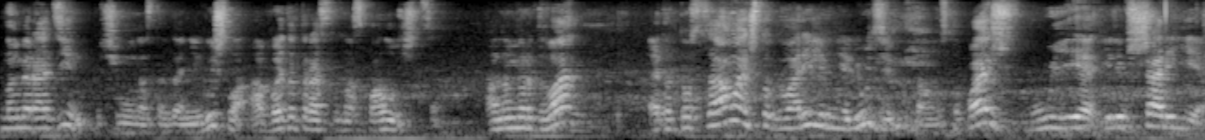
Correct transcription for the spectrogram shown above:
номер один, почему у нас тогда не вышло, а в этот раз у нас получится. А номер два, это то самое, что говорили мне люди, там, выступаешь в УЕ или в Шарье.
